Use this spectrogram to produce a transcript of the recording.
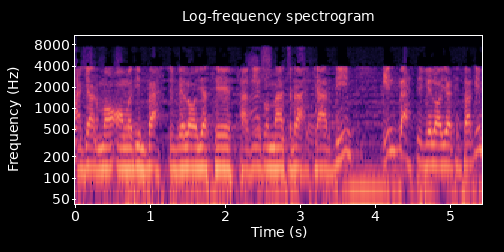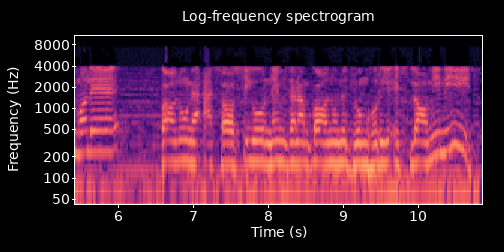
اگر ما آمدیم بحث ولایت فقیه رو مطرح کردیم این بحث ولایت فقیه مال قانون اساسی و نمی‌دونم قانون جمهوری اسلامی نیست.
